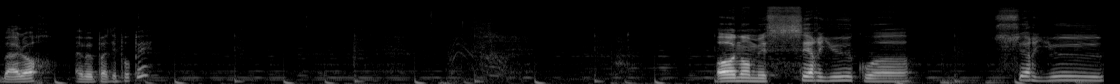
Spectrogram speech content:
Bah alors, elle veut pas dépoper Oh non mais sérieux quoi? Sérieux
